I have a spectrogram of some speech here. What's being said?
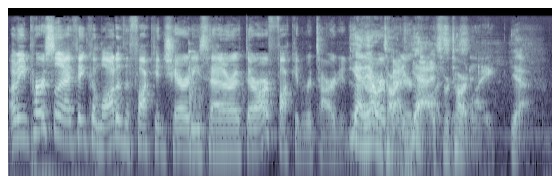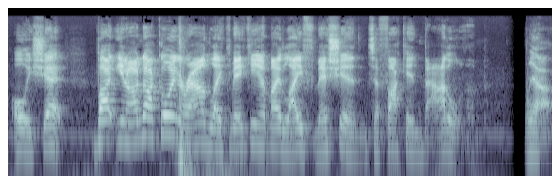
I mean, personally, I think a lot of the fucking charities that are out there are fucking retarded. yeah, they There are retarded. better Yeah, it's retarded. Like, yeah. holy shit. But you know, I'm not going around like making it my life mission to fucking battle them. Yeah.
